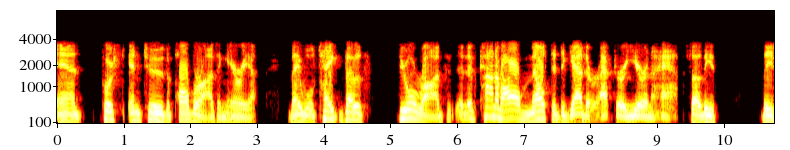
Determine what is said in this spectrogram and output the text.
and pushed into the pulverizing area. They will take those fuel rods, they've kind of all melted together after a year and a half. So these, these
